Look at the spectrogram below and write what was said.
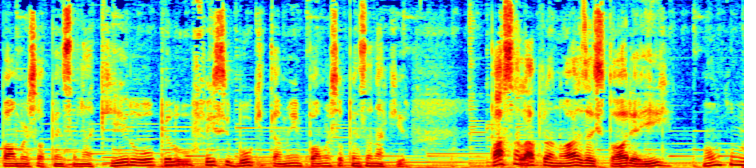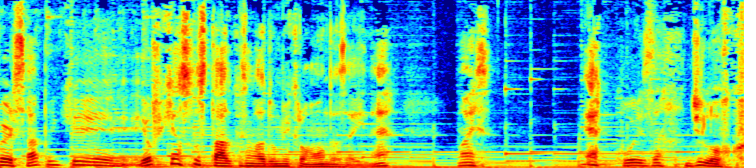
Palmer Só Pensa Naquilo, ou pelo Facebook também, Palmer Só Pensa Naquilo. Passa lá pra nós a história aí, vamos conversar, porque eu fiquei assustado com esse negócio do micro-ondas aí, né? Mas é coisa de louco.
